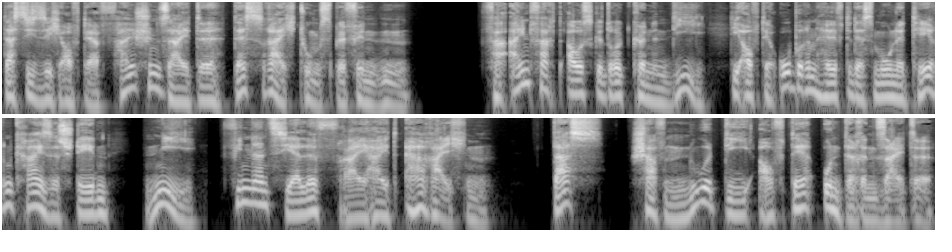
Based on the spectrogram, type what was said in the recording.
dass Sie sich auf der falschen Seite des Reichtums befinden. Vereinfacht ausgedrückt können die, die auf der oberen Hälfte des monetären Kreises stehen, nie finanzielle Freiheit erreichen. Das schaffen nur die auf der unteren Seite.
